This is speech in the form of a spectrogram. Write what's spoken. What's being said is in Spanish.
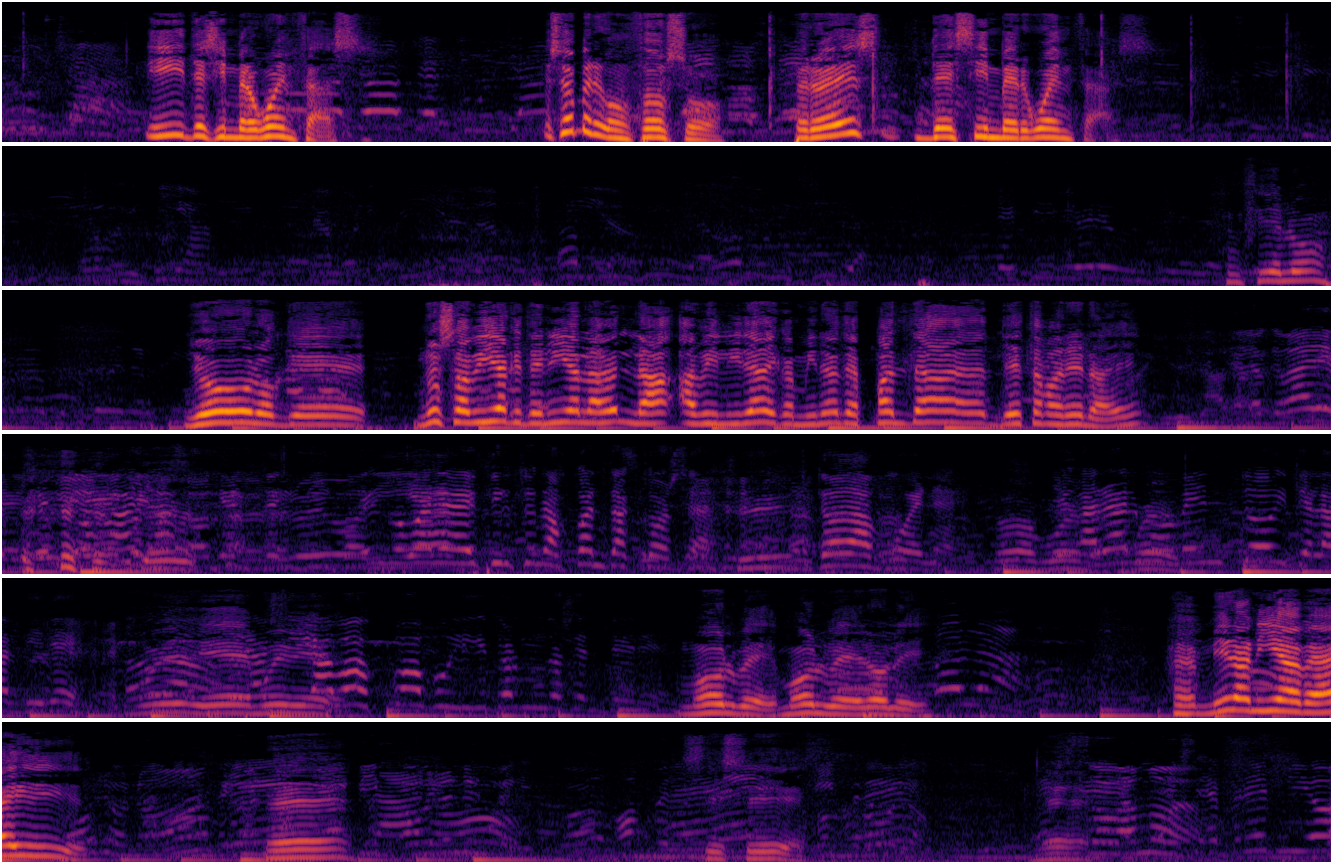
y de sinvergüenzas. Eso es vergonzoso, pero es de sinvergüenzas. Cielo. Yo lo que no sabía que tenía la, habilidad de caminar de espalda de esta manera, ¿eh? a decirte unas cuantas cosas, todas buenas. Llegará el momento y te las diré. Muy bien, muy bien. voz populi que todo el mundo se entere. Muy bien, Loli. Mira nieve ahí. Eh. Sí, sí. Eh.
